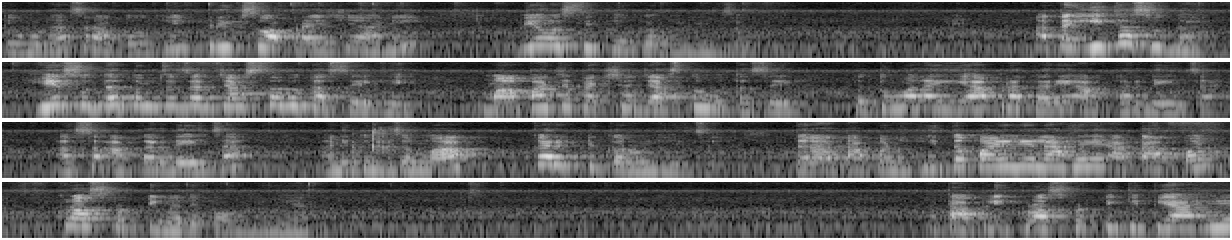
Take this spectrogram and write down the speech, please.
तेवढाच राहतो. ही ट्रिक्स वापरायची आणि व्यवस्थित हे करून घ्यायचं. आता इथं सुद्धा हे सुद्धा तुमचं जर जास्त होत असेल हे मापाच्या पेक्षा जास्त होत असेल तर तुम्हाला या प्रकारे आकार द्यायचा आहे. असा आकार द्यायचा आणि तुमचं माप करेक्ट करून घ्यायचं तर आता आपण इथं पाहिलेलं आहे आता आपण क्रॉसपट्टीमध्ये पाहून घेऊ. आता आपली क्रॉसपट्टी किती आहे?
